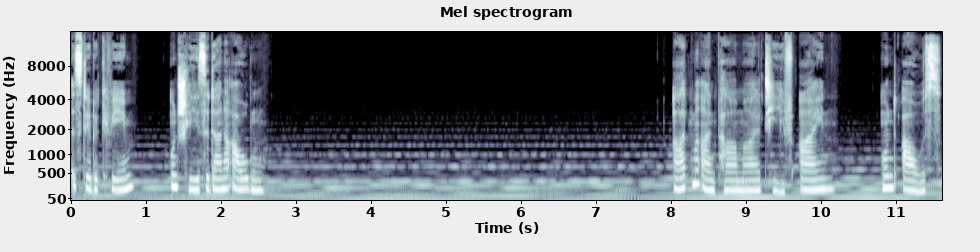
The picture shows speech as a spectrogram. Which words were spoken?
es dir bequem und schließe deine Augen. Atme ein paar Mal tief ein und aus.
